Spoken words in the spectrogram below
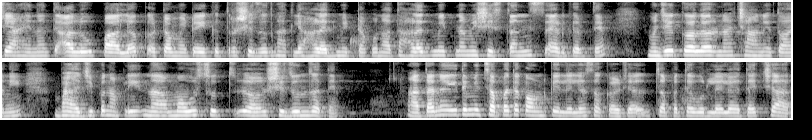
जे आहे ना ते आलू पालक टोमॅटो एकत्र शिजत घातले. हळद मीठ टाकून. आता हळद मीठ ना मी शिजतानाच ॲड करते. म्हणजे कलर ना छान येतो आणि भाजी पण आपली ना मऊसूत शिजून जाते. आता ना इथे मी चपात्या काउंट केलेल्या सकाळच्या. चपात्या उरलेल्या होत्या चार.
